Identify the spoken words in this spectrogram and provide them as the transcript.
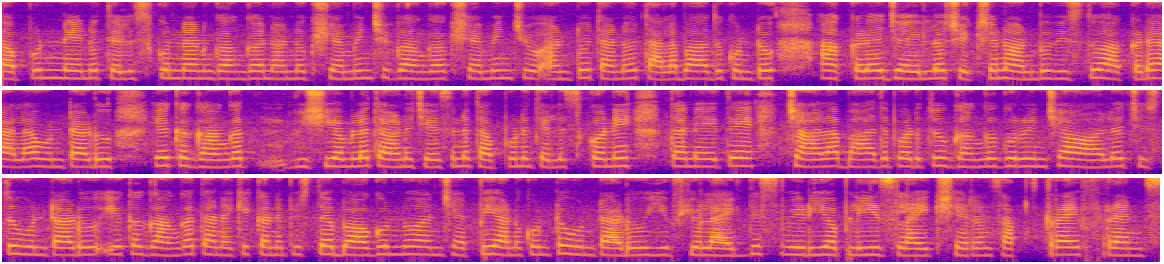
తప్పుని నేను తెలుసుకున్నాను గంగా నన్ను క్షమించు గంగా క్షమించు అంటూ తను తల బాదుకుంటూ అక్కడే జైల్లో శిక్షను అనుభవిస్తూ అక్కడే అలా ఉంటాడు. ఇక గంగ విషయంలో తాను చేసిన తప్పును తెలుసుకొని తనైతే చాలా బాధపడుతూ గంగ గురించి ఆలోచిస్తూ ఉంటాడు. ఇక గంగ తనకి కనిపిస్తే బాగున్ను అని చెప్పి అనుకుంటూ ఉంటాడు. If you like this video please like share and subscribe friends.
